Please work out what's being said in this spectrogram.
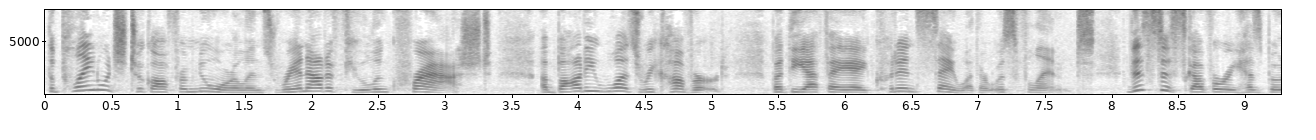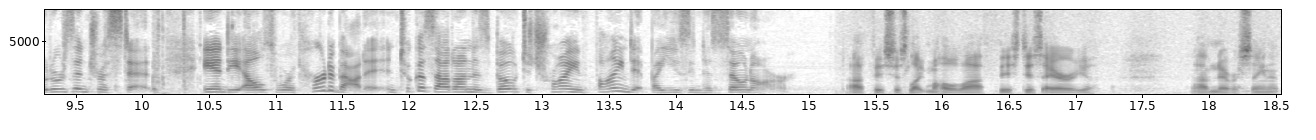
the plane which took off from New Orleans ran out of fuel and crashed. A body was recovered, but the FAA couldn't say whether it was Flint. This discovery has boaters interested. Andy Ellsworth heard about it and took us out on his boat to try and find it by using his sonar. I fished this lake my whole life, fished this area. I've never seen it.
